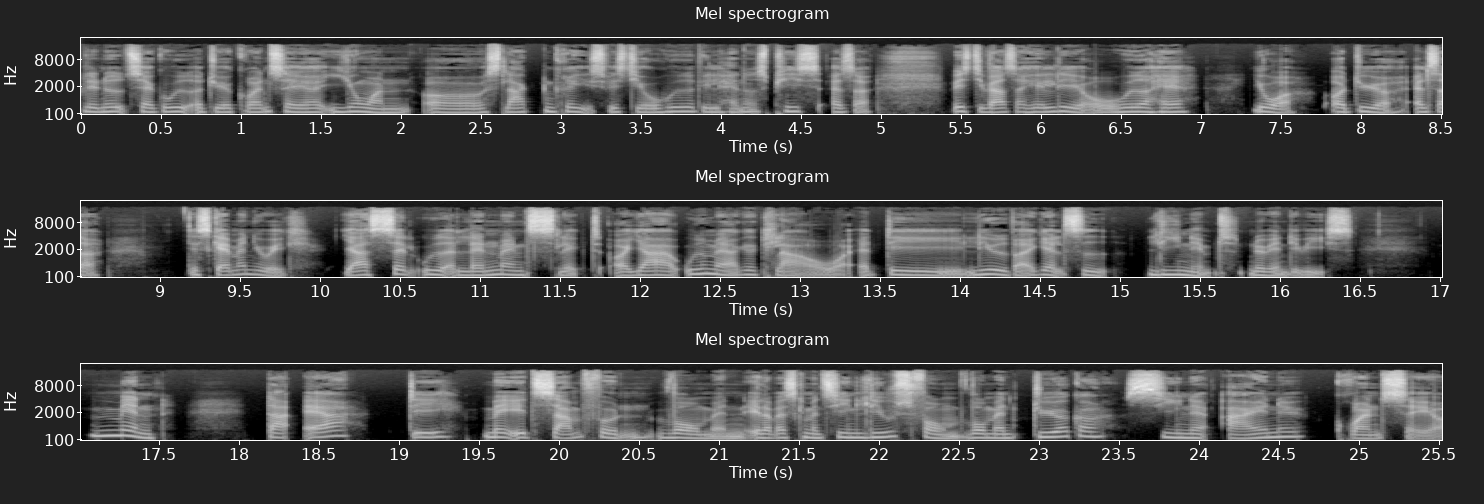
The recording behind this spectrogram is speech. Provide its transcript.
blev nødt til at gå ud og dyrke grøntsager i jorden og slagte en gris, hvis de overhovedet ville have noget spis. Altså, hvis de var så heldige overhovedet at have jord og dyr. Altså, det skal man jo ikke. Jeg er selv ud af landmandsslægt, og jeg er udmærket klar over, at det livet var ikke altid lige nemt nødvendigvis. Men der er det med et samfund, hvor man, eller hvad skal man sige, en livsform, hvor man dyrker sine egne grøntsager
